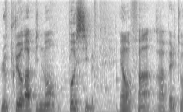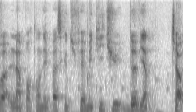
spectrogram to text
le plus rapidement possible. Et enfin, rappelle-toi, l'important n'est pas ce que tu fais mais qui tu deviens. Ciao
